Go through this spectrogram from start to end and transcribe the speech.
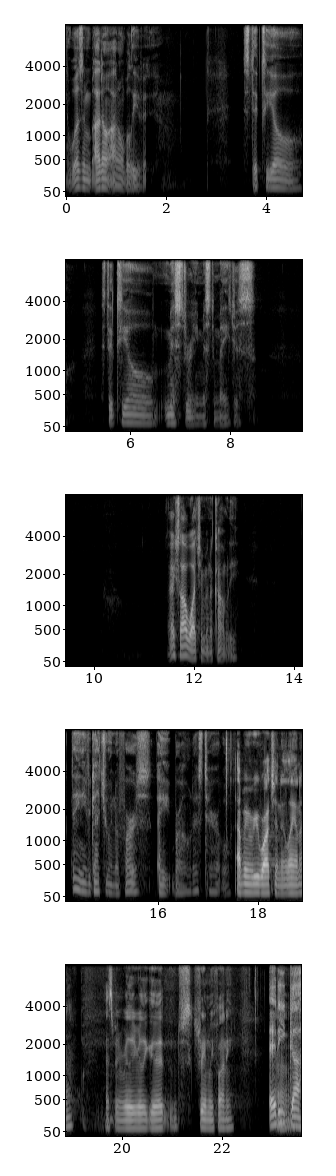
It wasn't I don't I don't believe it. Stick to your stick to your mystery, Mr. Majors. Actually I'll watch him in a comedy. They ain't even got you in the first eight, bro. That's terrible. I've been rewatching Atlanta. That's been really really good. Extremely funny. Eddie um, Ga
